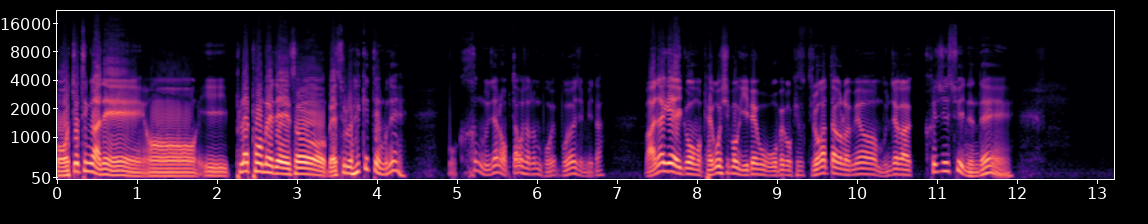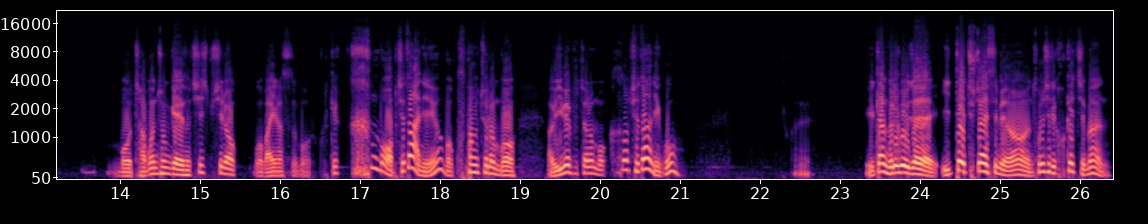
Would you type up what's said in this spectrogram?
뭐 어쨌든 간에 어, 이 플랫폼에 대해서 매수를 했기 때문에 뭐 큰 문제는 없다고 저는 보, 보여집니다. 만약에 이거 뭐 150억, 200억, 500억 계속 들어갔다 그러면 문제가 크질 수 있는데 뭐 자본 총계에서 77억 뭐 마이너스 뭐 그렇게 큰 뭐 업체도 아니에요. 뭐 쿠팡처럼 뭐 아, 위메프처럼 뭐 큰 업체도 아니고 일단 그리고 이제 이때 투자했으면 손실이 컸겠지만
